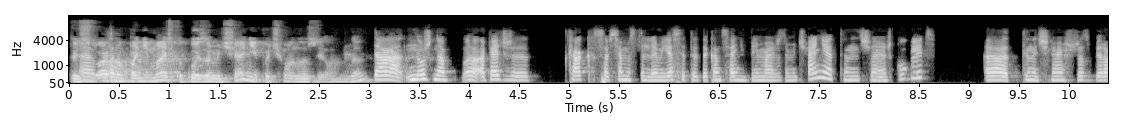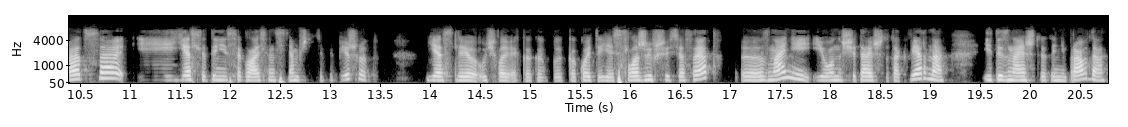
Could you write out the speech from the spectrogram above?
То есть важно понимать, какое замечание и почему оно сделано, да? Да, нужно, опять же, как со всем остальным, если ты до конца не понимаешь замечания, ты начинаешь гуглить, ты начинаешь разбираться, и если ты не согласен с тем, что тебе пишут, если у человека как бы какой-то есть сложившийся сет э, знаний, и он считает, что так верно, и ты знаешь, что это неправда,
